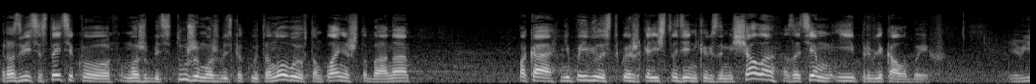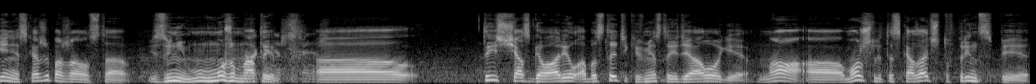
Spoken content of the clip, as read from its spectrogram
развить эстетику, может быть, ту же, может быть, какую-то новую, в том плане, чтобы она пока не появилось такое же количество денег, как замещало, а затем и привлекало бы их. Евгений, скажи, пожалуйста, извини, можем да, на «ты». Конечно, конечно. А, ты сейчас говорил об эстетике вместо идеологии, но э, можешь ли ты сказать, что, в принципе,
